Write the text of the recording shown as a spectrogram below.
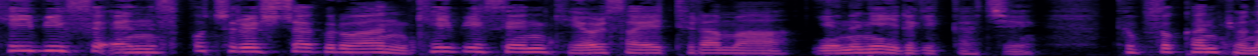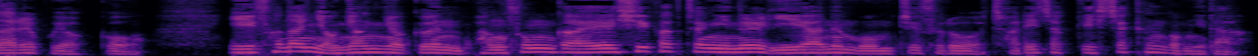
KBSN 스포츠를 시작으로 한 KBSN 계열사의 드라마, 예능에 이르기까지 급속한 변화를 보였고, 이 선한 영향력은 방송가의 시각장애인을 이해하는 몸짓으로 자리 잡기 시작한 겁니다.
